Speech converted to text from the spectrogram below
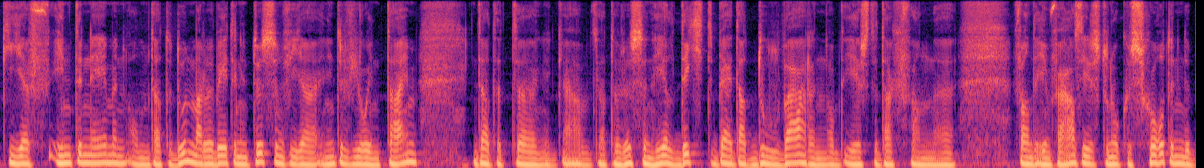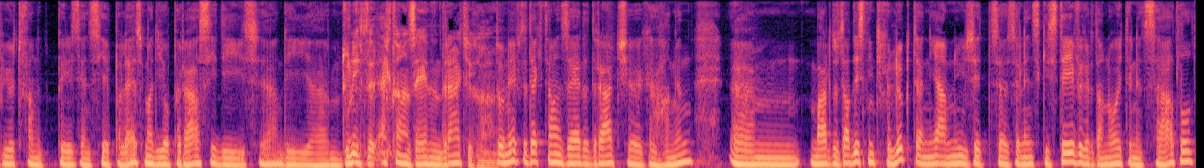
Kiev in te nemen, om dat te doen. Maar we weten intussen via een interview in Time dat, het, uh, ja, dat de Russen heel dicht bij dat doel waren op de eerste dag van, uh, van de invasie. Er is toen ook geschoten in de buurt van het presidentieel paleis, maar die operatie die is... Ja, die, um, toen heeft het echt aan een zijden draadje gehangen? Toen heeft het echt aan een zijden draadje gehangen. Um, maar dus dat is niet gelukt en ja, nu zit eh, Zelensky steviger dan ooit in het zadel.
